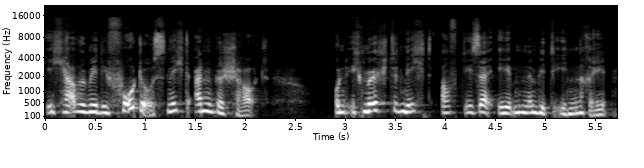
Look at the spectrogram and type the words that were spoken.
ich habe mir die Fotos nicht angeschaut und ich möchte nicht auf dieser Ebene mit Ihnen reden.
